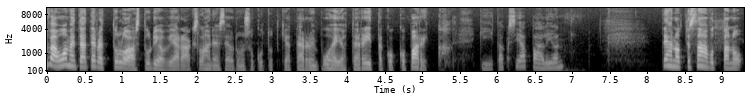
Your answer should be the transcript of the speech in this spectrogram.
Hyvää huomenta ja tervetuloa studion vieraaksi Lahden seudun sukututkijat ryn puheenjohtaja Riitta Kokko-Parikka. Kiitoksia paljon. Tehän olette saavuttanut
